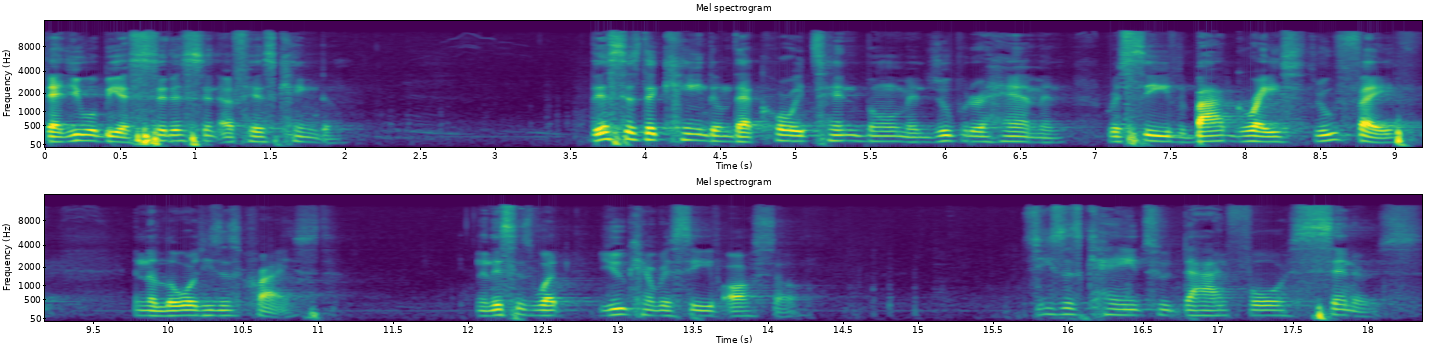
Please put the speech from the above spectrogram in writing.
that you will be a citizen of his kingdom. This is the kingdom that Corrie ten Boom and Jupiter Hammond received by grace through faith in the Lord Jesus Christ. And this is what you can receive also. Jesus came to die for sinners.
